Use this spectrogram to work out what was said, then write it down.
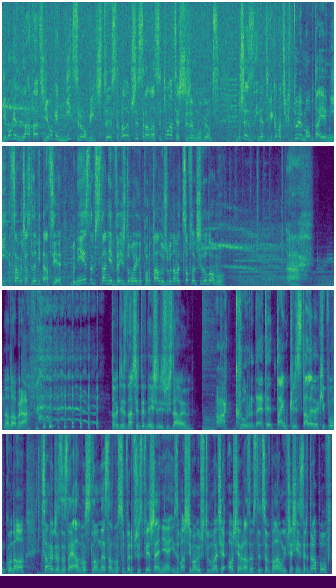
Nie mogę latać, nie mogę nic robić, to jest naprawdę przesrana sytuacja, szczerze mówiąc. Muszę zidentyfikować, który mob daje mi cały czas lewitację, bo nie jestem w stanie wejść do mojego portalu, żeby nawet cofnąć się do domu. Ach, no dobra. to będzie znacznie trudniejsze niż myślałem. A kurde, te time krystale w ekipunku, no. Cały czas dostaję albo slowness, albo super przyspieszenie. I zobaczcie, mam już w tym momencie 8 razem z tym, co wypadało mi wcześniej z airdropów.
